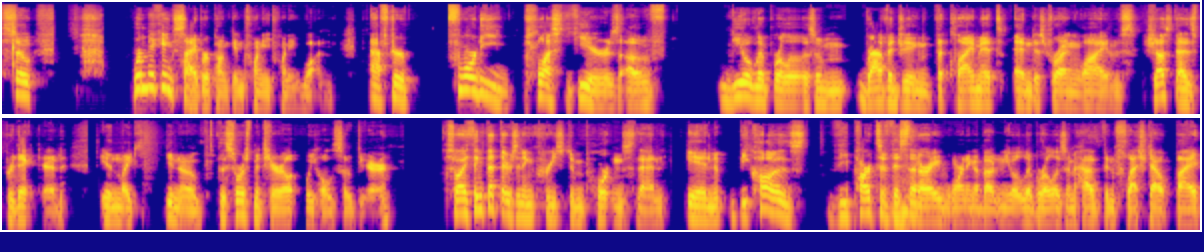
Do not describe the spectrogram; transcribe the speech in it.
So, we're making cyberpunk in 2021 after 40 plus years of neoliberalism ravaging the climate and destroying lives, just as predicted in, like, you know, the source material we hold so dear. So I think that there's an increased importance then in because the parts of this that are a warning about neoliberalism have been fleshed out by,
